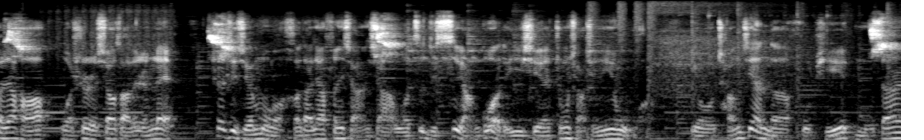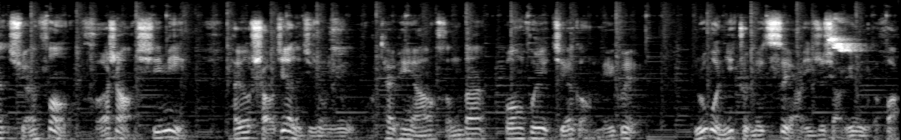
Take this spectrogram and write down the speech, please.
大家好，我是潇洒的人类。这期节目和大家分享一下我自己饲养过的一些中小型鹦鹉，有常见的虎皮、牡丹、玄凤、和尚、西蜜，还有少见的几种鹦鹉：太平洋、横斑、光辉、桔梗、玫瑰。如果你准备饲养一只小鹦鹉的话，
